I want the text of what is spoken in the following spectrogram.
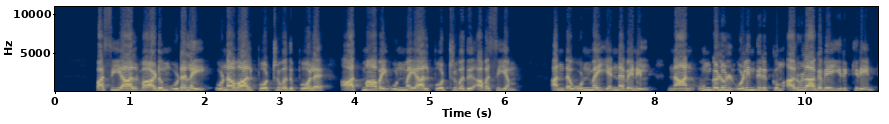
பசியால் வாடும் உடலை உணவால் போற்றுவது போல ஆத்மாவை உண்மையால் போற்றுவது அவசியம். அந்த உண்மை என்னவெனில் நான் உங்களுள் ஒளிந்திருக்கும் அருளாகவே இருக்கிறேன்.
